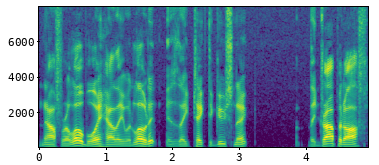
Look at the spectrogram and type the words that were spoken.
Now, for a low boy, how they would load it is they take the gooseneck, they drop it off,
